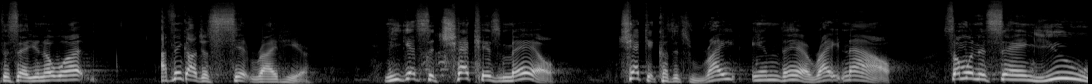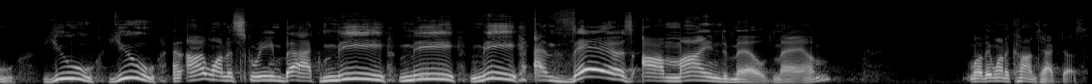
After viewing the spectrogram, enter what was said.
to say, you know what? I think I'll just sit right here. And he gets to check his mail. Check it because it's right in there, right now. Someone is saying, You, you, you. And I want to scream back, Me, me, me. And there's our mind meld, ma'am. Well, they want to contact us,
